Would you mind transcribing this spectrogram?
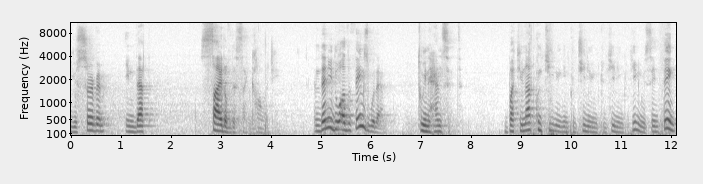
you serve them in that side of the psychology. And then you do other things with them to enhance it. But you're not continuing and continuing and continuing and continuing the same thing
